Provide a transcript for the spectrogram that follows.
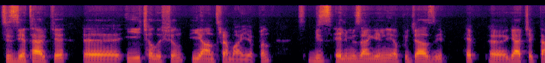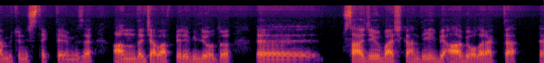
siz yeter ki e, iyi çalışın, iyi antrenman yapın. Biz elimizden geleni yapacağız deyip hep e, gerçekten bütün isteklerimize anında cevap verebiliyordu. E, sadece bir başkan değil bir abi olarak da e,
